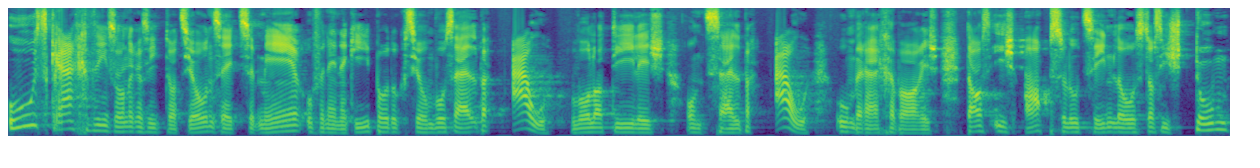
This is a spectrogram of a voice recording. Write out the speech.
Ausgerechnet in so einer Situation setzen wir auf eine Energieproduktion, die selber auch volatil ist und selber auch unberechenbar ist. Das ist absolut sinnlos, das ist dumm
